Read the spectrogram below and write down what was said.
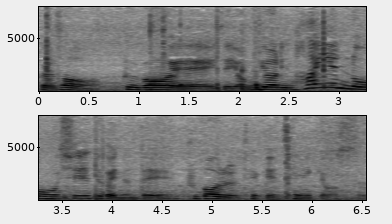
그래서 그거에 이제 연결인 하이엔로 시리즈가 있는데 그거를 되게 재밌게 봤어요.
